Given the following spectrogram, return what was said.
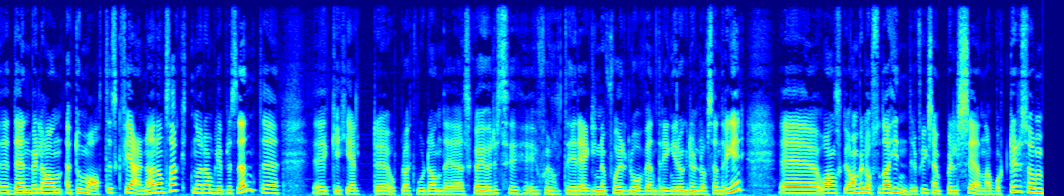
Eh, den vil han automatisk fjerne, har han sagt, når han blir president. Ikke helt opplagt hvordan det skal gjøres i forhold til reglene for lovendringer og grunnlovsendringer. Og han, han vil også da hindre f.eks. senaborter som,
